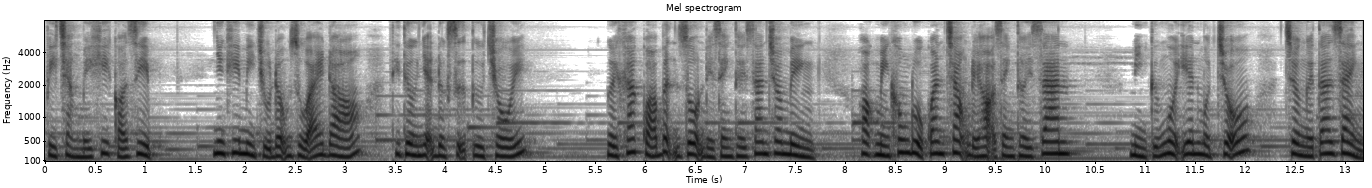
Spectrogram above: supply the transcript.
vì chẳng mấy khi có dịp. Nhưng khi mình chủ động rủ ai đó thì thường nhận được sự từ chối. Người khác quá bận rộn để dành thời gian cho mình, hoặc mình không đủ quan trọng để họ dành thời gian. Mình cứ ngồi yên một chỗ, chờ người ta rảnh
